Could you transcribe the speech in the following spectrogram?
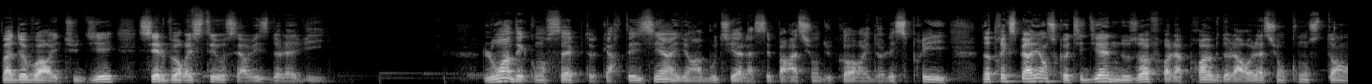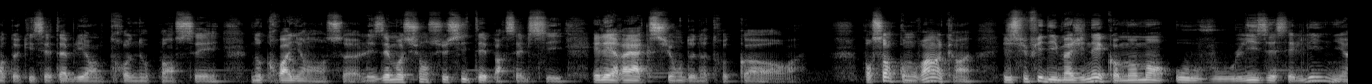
va devoir étudier si elle veut rester au service de la vie. Loin des concepts cartésiens ayant abouti à la séparation du corps et de l'esprit, notre expérience quotidienne nous offre la preuve de la relation constante qui s'établit entre nos pensées, nos croyances, les émotions suscitées par celles-ci et les réactions de notre corps. Pour s'en convaincre, il suffit d'imaginer qu'au moment où vous lisez ces lignes,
